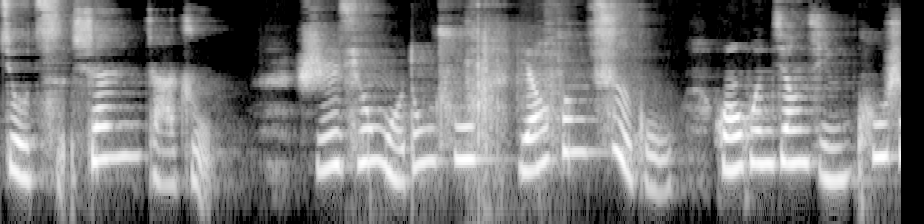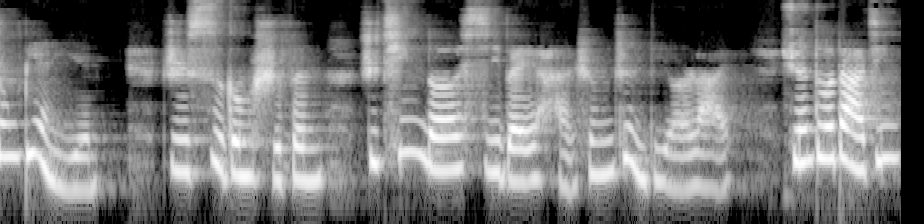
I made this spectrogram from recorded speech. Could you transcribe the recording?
就此山扎住。时秋末冬初，凉风刺骨，黄昏将近，哭声遍野。至四更时分，只听得西北喊声震地而来。玄德大惊，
